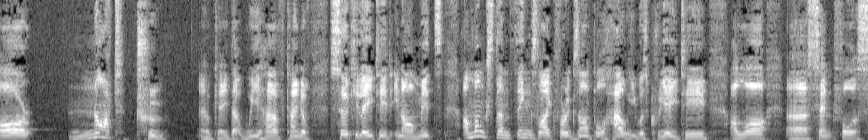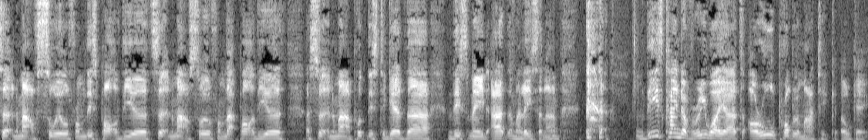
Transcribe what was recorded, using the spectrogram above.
are not true okay, that we have kind of circulated in our midst. Amongst them, things like, for example, how he was created, Allah uh, sent for a certain amount of soil from this part of the earth, certain amount of soil from that part of the earth, a certain amount, put this together, this made Adam alayhi salam. These kind of riwayat are all problematic, okay.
